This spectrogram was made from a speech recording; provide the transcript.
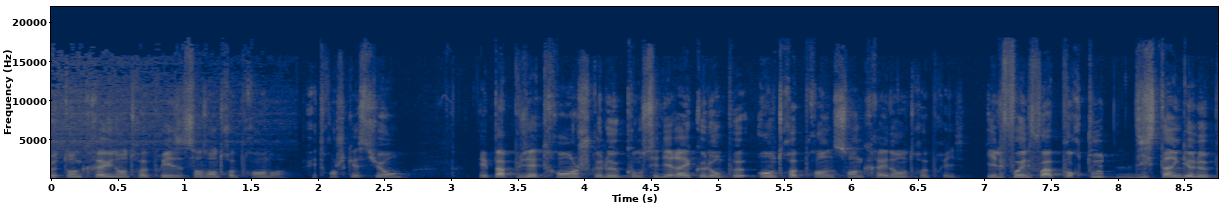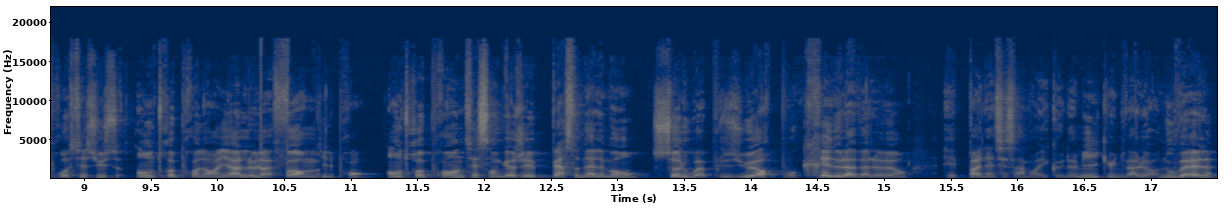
Peut-on créer une entreprise sans entreprendre? Étrange question, mais pas plus étrange que de considérer que l'on peut entreprendre sans créer d'entreprise. Il faut une fois pour toutes distinguer le processus entrepreneurial de la forme qu'il prend. Entreprendre, c'est s'engager personnellement, seul ou à plusieurs, pour créer de la valeur, et pas nécessairement économique, une valeur nouvelle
